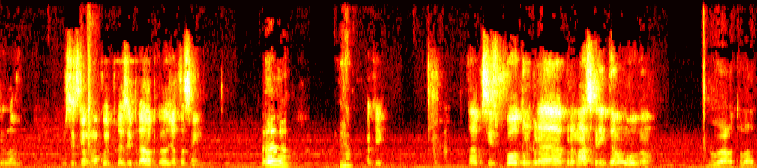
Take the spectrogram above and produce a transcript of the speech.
ela vocês têm alguma coisa pra dizer pra ela? Porque ela já tá saindo. Ah, Ok. Tá, vocês voltam pra, pra máscara então ou não? volto, volto.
